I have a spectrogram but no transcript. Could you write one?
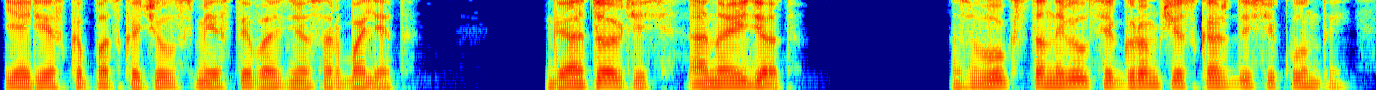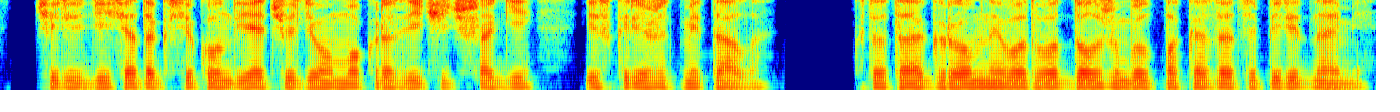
Я резко подскочил с места и вознес арбалет. «Готовьтесь, оно идет. Звук становился громче с каждой секундой. Через десяток секунд я отчетливо мог различить шаги и скрежет металла. Кто-то огромный вот-вот должен был показаться перед нами.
